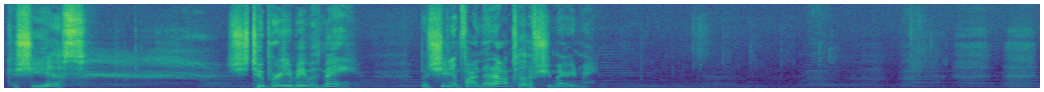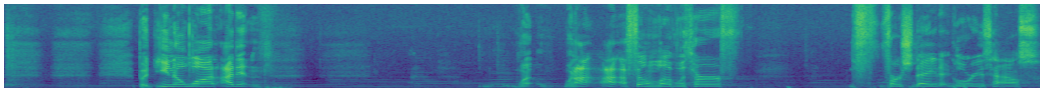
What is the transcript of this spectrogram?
because she is. She's too pretty to be with me, but she didn't find that out until after she married me. But you know what? I didn't. When, when I, I fell in love with her, first date at Gloria's house,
